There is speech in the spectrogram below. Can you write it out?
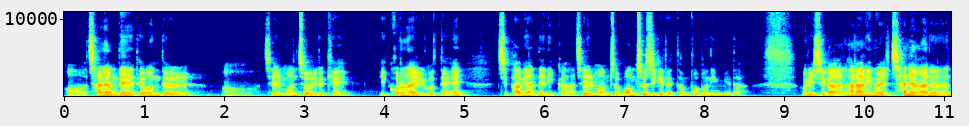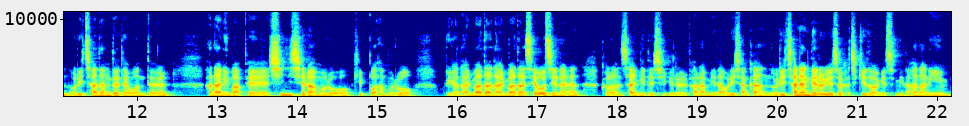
어, 찬양대 대원들 어, 제일 먼저 이렇게 이 코로나19 때 집합이 안 되니까 제일 먼저 멈춰지게 됐던 부분입니다. 우리 시간 하나님을 찬양하는 우리 찬양대 대원들 하나님 앞에 신실함으로 기뻐함으로 우리가 날마다 날마다 세워지는 그런 삶이 되시기를 바랍니다. 우리 잠깐 우리 찬양대를 위해서 같이 기도하겠습니다. 하나님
